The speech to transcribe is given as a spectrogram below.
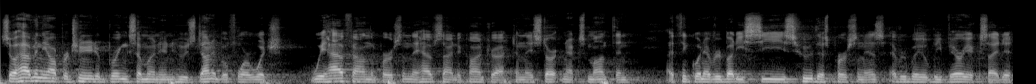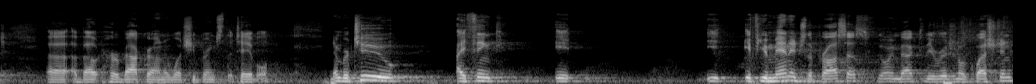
So having the opportunity to bring someone in who's done it before, which we have found the person, they have signed a contract, and they start next month, and I think when everybody sees who this person is, everybody will be very excited uh, about her background and what she brings to the table. Number two, I think it, it if you manage the process, going back to the original question,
